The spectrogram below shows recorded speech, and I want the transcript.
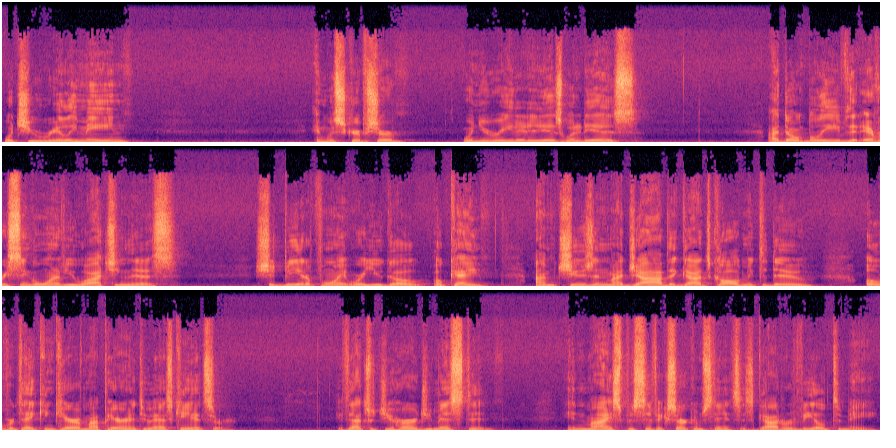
what you really mean. And with Scripture, when you read it, it is what it is. I don't believe that every single one of you watching this should be at a point where you go, okay, I'm choosing my job that God's called me to do over taking care of my parent who has cancer. If that's what you heard, you missed it. In my specific circumstances, God revealed to me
